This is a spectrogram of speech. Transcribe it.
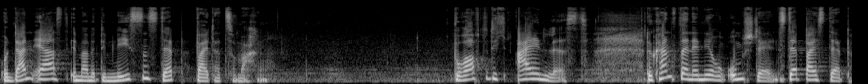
und dann erst immer mit dem nächsten Step weiterzumachen worauf du dich einlässt. Du kannst deine Ernährung umstellen, Step by Step,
